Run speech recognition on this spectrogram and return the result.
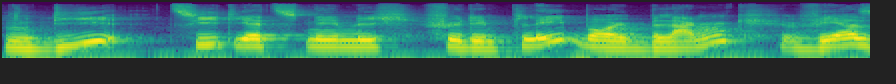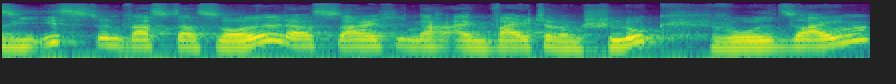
die zieht jetzt nämlich für den Playboy blank. Wer sie ist und was das soll, das sage ich Ihnen nach einem weiteren Schluck. Wohlsein.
